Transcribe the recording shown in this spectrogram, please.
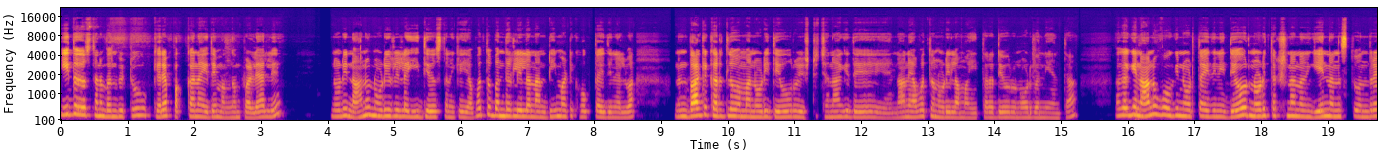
ಈ ದೇವಸ್ಥಾನ ಬಂದ್ಬಿಟ್ಟು ಕೆರೆ ಪಕ್ಕನ ಇದೆ ಮಂಗಂಪಾಳೆ ಅಲ್ಲಿ ನೋಡಿ ನಾನು ನೋಡಿರಲಿಲ್ಲ ಈ ದೇವಸ್ಥಾನಕ್ಕೆ. ಯಾವತ್ತೂ ಬಂದಿರಲಿಲ್ಲ. ನಾನು ಡಿ ಮಾರ್ಟಿಗೆ ಹೋಗ್ತಾ ಇದ್ದೀನಿ ಅಲ್ವಾ? ನನ್ನ ಭಾಗ್ಯ ಕರೆದ್ಲು ಅಮ್ಮ ನೋಡಿ ದೇವರು ಎಷ್ಟು ಚೆನ್ನಾಗಿದೆ. ನಾನು ಯಾವತ್ತೂ ನೋಡಿಲ್ಲಮ್ಮ ಈ ಥರ ದೇವರು ನೋಡಿ ಬನ್ನಿ ಅಂತ. ಹಾಗಾಗಿ ನಾನು ಹೋಗಿ ನೋಡ್ತಾ ಇದ್ದೀನಿ. ದೇವ್ರು ನೋಡಿದ ತಕ್ಷಣ ನನಗೆ ಏನು ಅನ್ನಿಸ್ತು ಅಂದರೆ,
